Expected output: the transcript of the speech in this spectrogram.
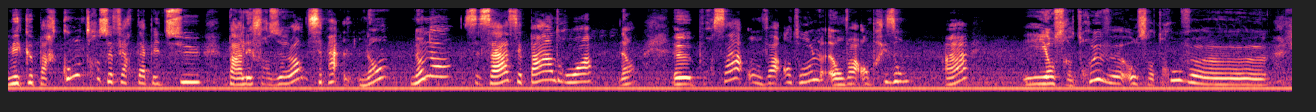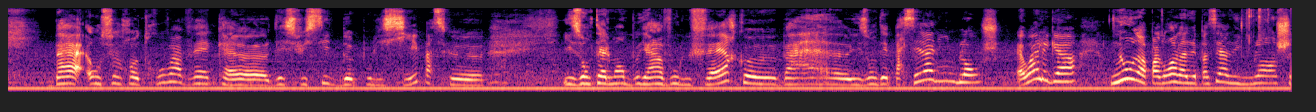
Mais que par contre, se faire taper dessus par les forces de l'ordre, c'est pas... Non, non, non, c'est ça, c'est pas un droit. Non. Euh, pour ça, on va en tôle, on va en prison. Hein et on se retrouve, on se retrouve, euh, ben, on se retrouve avec euh, des suicides de policiers parce que ils ont tellement bien voulu faire que bah, ils ont dépassé la ligne blanche. Et ouais les gars, nous on n'a pas le droit de dépasser la ligne blanche,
